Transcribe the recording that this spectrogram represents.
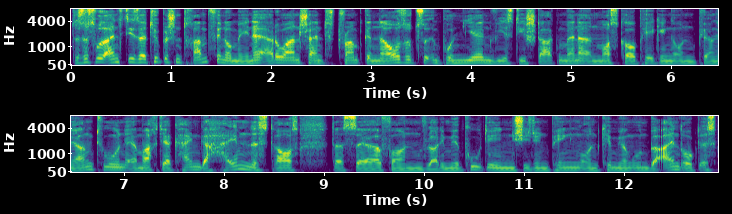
Das ist wohl eins dieser typischen Trump-Phänomene. Erdogan scheint Trump genauso zu imponieren, wie es die starken Männer in Moskau, Peking und Pyongyang tun. Er macht ja kein Geheimnis draus, dass er von Wladimir Putin, Xi Jinping und Kim Jong-un beeindruckt ist.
